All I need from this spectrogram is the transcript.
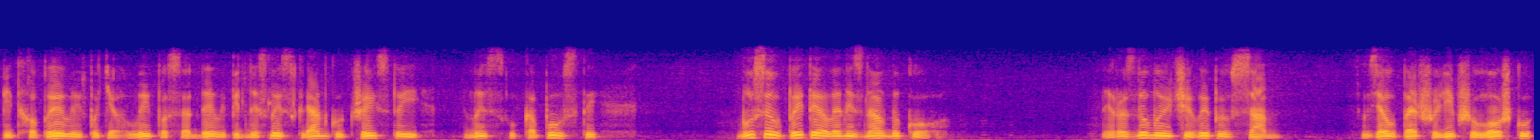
підхопили, потягли, посадили, піднесли склянку чистої, миску капусти. Мусив пити, але не знав до кого не роздумуючи, випив сам, взяв першу ліпшу ложку,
